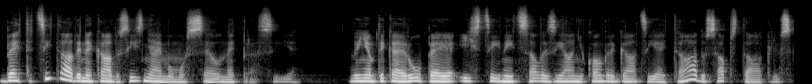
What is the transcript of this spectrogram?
bet citādi nekādus izņēmumus sev neprasīja. Viņam tikai rūpēja izcīnīt salīdzjāņu kongregācijai tādus apstākļus,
